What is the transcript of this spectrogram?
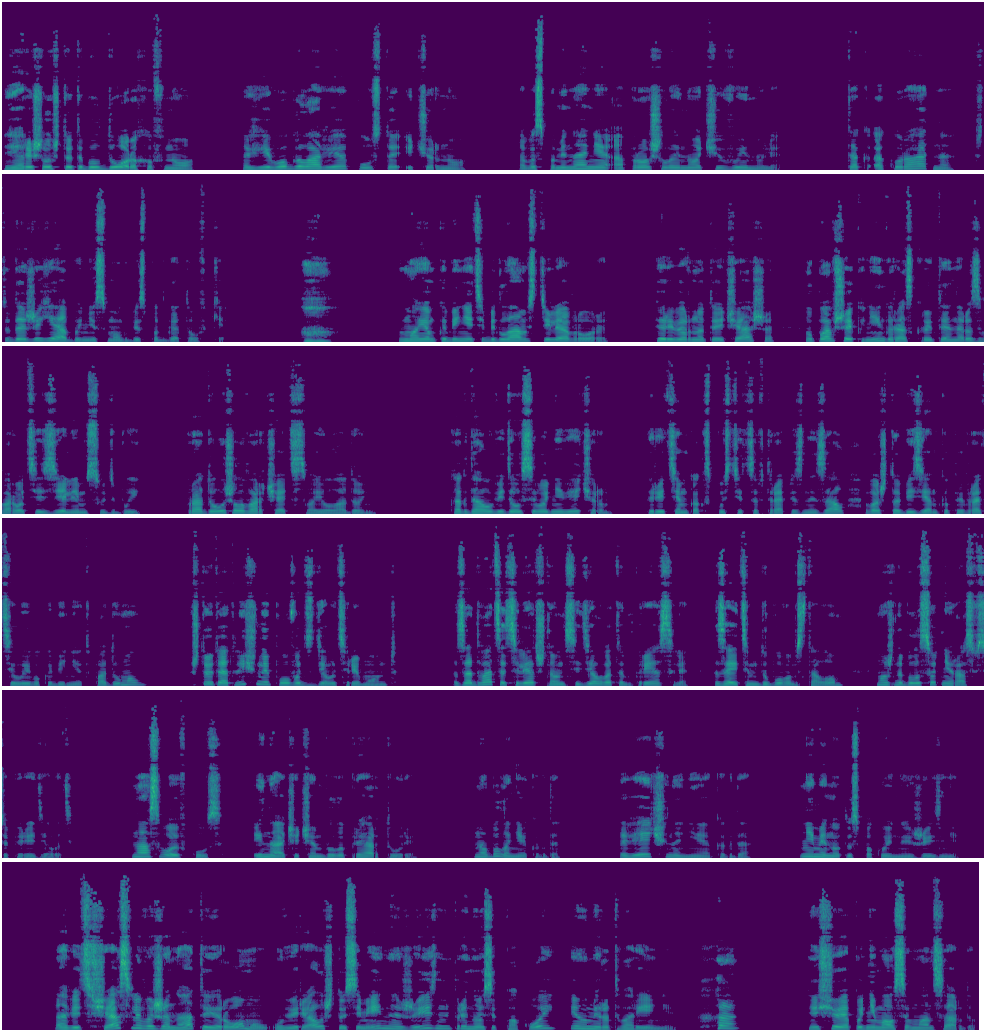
Я решил, что это был Дорохов, но... В его голове пусто и черно. Воспоминания о прошлой ночи вынули. Так аккуратно, что даже я бы не смог без подготовки. А, в моем кабинете бедлам в стиле Авроры. Перевернутая чаша, упавшая книга, раскрытая на развороте зельем судьбы. Продолжил ворчать свою ладонь. Когда увидел сегодня вечером, перед тем, как спуститься в трапезный зал, во что обезьянка превратила его кабинет, подумал, что это отличный повод сделать ремонт. За 20 лет, что он сидел в этом кресле, за этим дубовым столом, можно было сотни раз все переделать. На свой вкус, иначе, чем было при Артуре. Но было некогда. Вечно некогда. Ни минуты спокойной жизни. А ведь счастливый женатый Ромул уверял, что семейная жизнь приносит покой и умиротворение. Ха! Еще я поднимался в мансарду.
